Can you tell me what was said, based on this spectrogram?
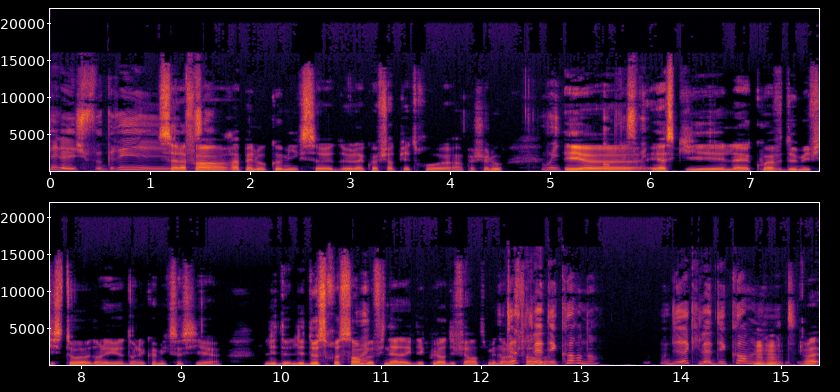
il a les cheveux gris. C'est à la fois un rappel aux comics de la coiffure de Pietro un peu chelou. Oui. Et, et à ce qui est la coiffe de Mephisto dans les, dans les comics aussi les deux, les deux se ressemblent au final avec des couleurs différentes, mais dans la forme. On dirait qu'il a des cornes, hein. On dirait qu'il a des cornes, mhm, Ouais.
